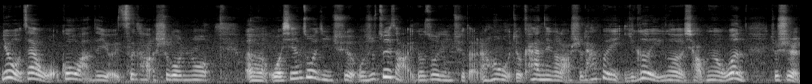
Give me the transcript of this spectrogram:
因为我在我过往的有一次考试过程中，嗯，我先坐进去，我是最早一个坐进去的，然后我就看那个老师，他会一个一个小朋友问，就是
